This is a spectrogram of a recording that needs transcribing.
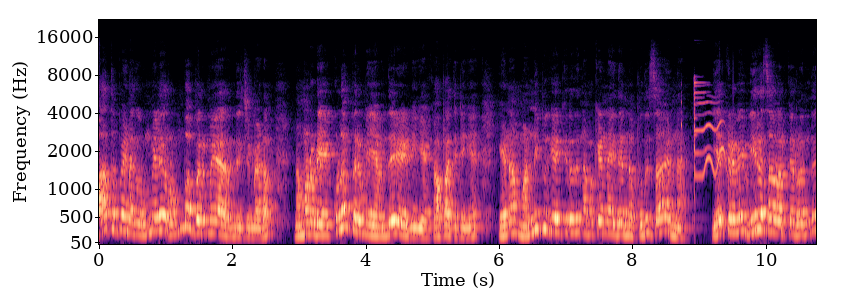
பார்த்தப்ப எனக்கு உண்மையிலே ரொம்ப பெருமையாக இருந்துச்சு மேடம். நம்மளுடைய குலப்பெருமையை வந்து நீங்கள் காப்பாற்றிட்டீங்க ஏன்னா மன்னிப்பு கேட்குறது நமக்கு என்ன இது என்ன புதுசாக என்ன? ஏற்கனவே வீர சாவர்கர் வந்து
